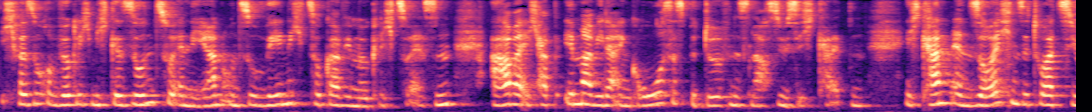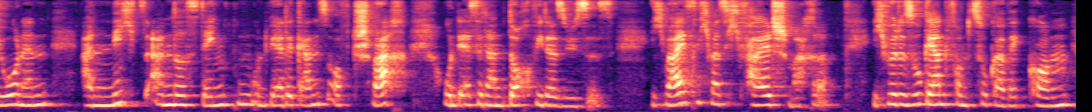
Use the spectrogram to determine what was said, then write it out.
ich versuche wirklich mich gesund zu ernähren und so wenig Zucker wie möglich zu essen, aber ich habe immer wieder ein großes Bedürfnis nach Süßigkeiten. Ich kann in solchen Situationen an nichts anderes denken und werde ganz oft schwach und esse dann doch wieder Süßes. Ich weiß nicht, was ich falsch mache. Ich würde so gern vom Zucker wegkommen,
